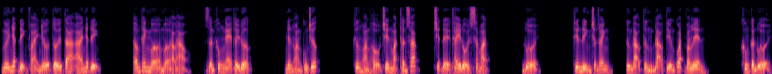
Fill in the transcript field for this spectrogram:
ngươi nhất định phải nhớ tới ta ai nhất định. Âm thanh mờ mờ hào hào dần không nghe thấy được. Nhân hoàng cung trước, khương hoàng hậu trên mặt thần sắc triệt để thay đổi sắc mặt. Đuổi. Thiên đình trận doanh, từng đạo từng đạo tiếng quát vang lên. Không cần đuổi.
